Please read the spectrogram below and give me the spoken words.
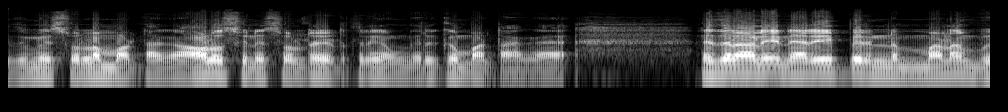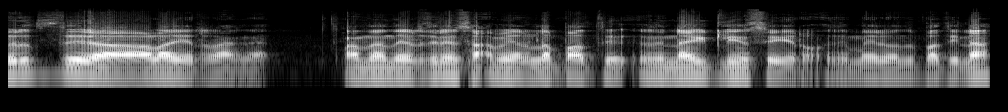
எதுவுமே சொல்ல மாட்டாங்க. ஆலோசனை சொல்கிற இடத்துலையும் அவங்க இருக்க மாட்டாங்க. இதனாலே நிறைய பேர் இந்த மனம் வெறுத்து ஆளாயிடுறாங்க. அந்தந்த இடத்துலையும் சாமியாரெல்லாம் பார்த்து இது நைட்லேயும் செய்கிறோம் இதுமாரி வந்து பார்த்திங்கன்னா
